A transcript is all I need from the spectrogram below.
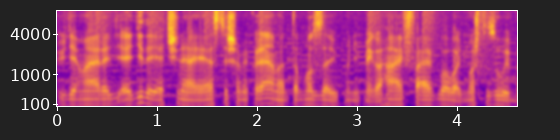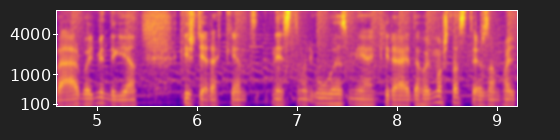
ugye már egy, egy ideje csinálja ezt, és amikor elmentem hozzájuk mondjuk még a High Five-ba, vagy most az új bárba, hogy mindig ilyen kisgyerekként néztem, hogy ú, ez milyen király, de hogy most azt érzem, hogy,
